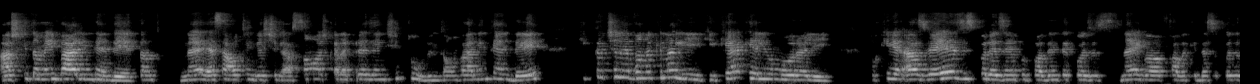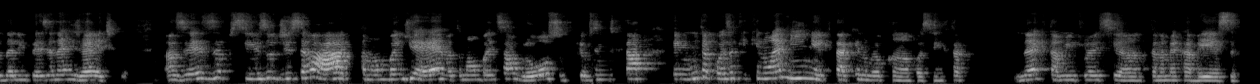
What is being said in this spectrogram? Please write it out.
acho que também vale entender, tanto, né, essa autoinvestigação, acho que ela é presente em tudo, então vale entender o que está te levando aquilo ali, o que, que é aquele humor ali, porque às vezes, por exemplo, podem ter coisas, né, igual eu falo aqui dessa coisa da limpeza energética. Às vezes eu preciso de, sei lá, tomar um banho de erva, tomar um banho de sal grosso, porque eu sinto que tá, tem muita coisa aqui que não é minha que está aqui no meu campo, assim, que está né, que está me influenciando, que está na minha cabeça.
